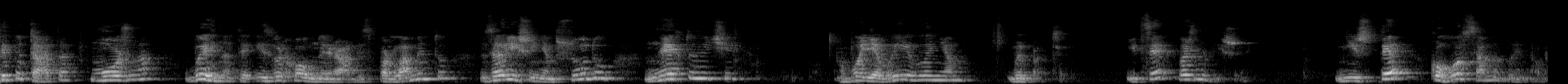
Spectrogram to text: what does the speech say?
депутата можна вигнати із Верховної Ради з парламенту за рішенням суду, нехтуючи волевиявленням виборця. І це важливіше, ніж те, кого саме вигнали.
